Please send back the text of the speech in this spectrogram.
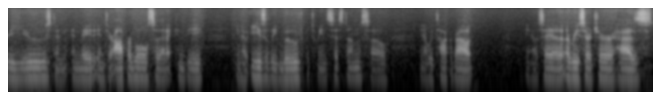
reused and, and made interoperable so that it can be you know, easily moved between systems. So, you know, we talk about, you know, say a, a researcher has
